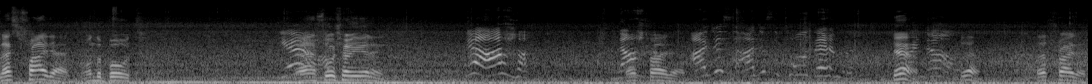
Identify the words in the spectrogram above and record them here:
let's try that on the boat. Yeah. And social eating. Yeah. Now, let's try that. I just. I yeah. right. Yeah. Let's try that.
